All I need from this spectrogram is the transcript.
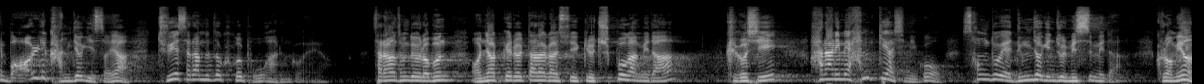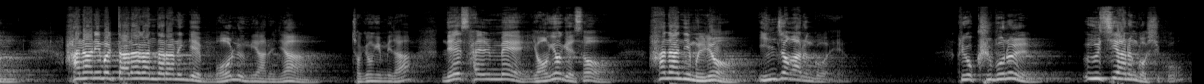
멀리 간격이 있어야 뒤에 사람들도 그걸 보고 가는 거예요. 사랑하는 성도 여러분, 언약궤를 따라갈 수 있기를 축복합니다. 그것이 하나님의 함께 하심이고 성도의 능력인 줄 믿습니다. 그러면 하나님을 따라간다라는 게 뭘 의미하느냐? 적용입니다. 내 삶의 영역에서 하나님을요, 인정하는 거예요. 그리고 그분을 의지하는 것이고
